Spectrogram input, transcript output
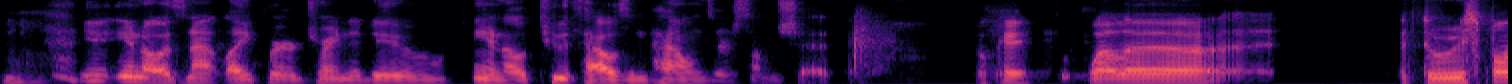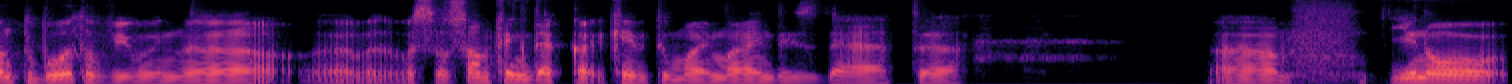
you, you, know it's not like we're trying to do you know 2000 pounds or some shit okay well uh to respond to both of you in uh, uh, so something that came to my mind is that uh, um, you know,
